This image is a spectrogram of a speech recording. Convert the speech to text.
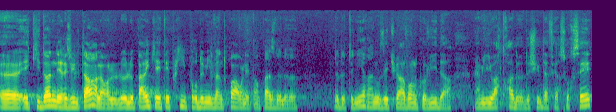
Et qui donne des résultats. Alors le, pari qui a été pris pour 2023, on est en passe de le, de tenir. Hein. Nous étions avant le Covid à 1,3 milliard de, de chiffre d'affaires sourcé.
